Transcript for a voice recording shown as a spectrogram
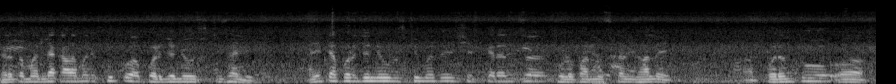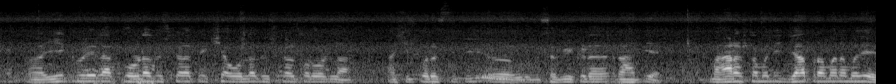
खरं तर मधल्या काळामध्ये खूप पर्जन्यवृष्टी झाली. आणि त्या पर्जन्यवृष्टीमध्ये शेतकऱ्यांचं थोडंफार नुकसान झालं आहे परंतु एक वेळेला कोरडा दुष्काळापेक्षा ओला दुष्काळ परवडला अशी परिस्थिती सगळीकडं राहते. आहे महाराष्ट्रामध्ये ज्या प्रमाणामध्ये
